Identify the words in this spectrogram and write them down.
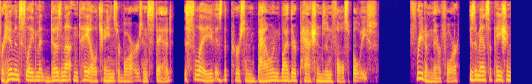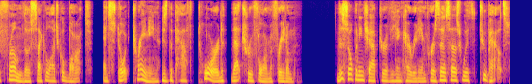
For him, enslavement does not entail chains or bars. Instead, the slave is the person bound by their passions and false beliefs. Freedom, therefore, is emancipation from those psychological bonds and Stoic training is the path toward that true form of freedom. This opening chapter of the Enchiridion presents us with two paths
